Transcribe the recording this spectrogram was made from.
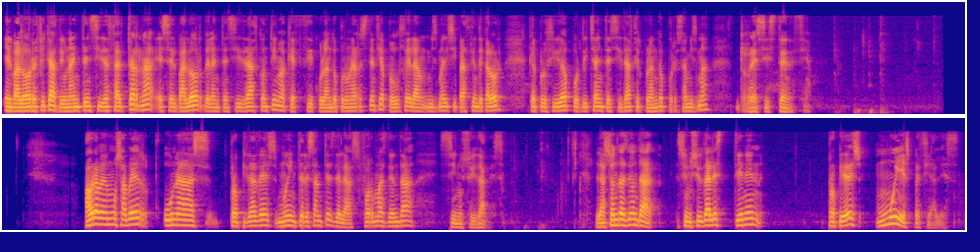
El valor eficaz de una intensidad alterna es el valor de la intensidad continua que circulando por una resistencia produce la misma disipación de calor que el producido por dicha intensidad circulando por esa misma resistencia. Ahora vamos a ver unas propiedades muy interesantes de las formas de onda sinusoidales. Las ondas de onda sinusoidales tienen propiedades muy especiales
